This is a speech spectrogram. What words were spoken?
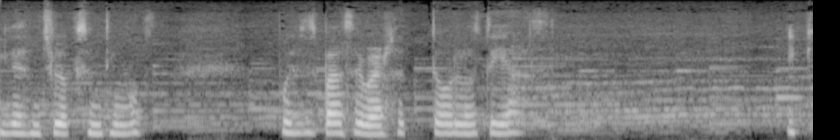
y de sentir lo que sentimos, pues es para celebrarse todos los días. Y que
